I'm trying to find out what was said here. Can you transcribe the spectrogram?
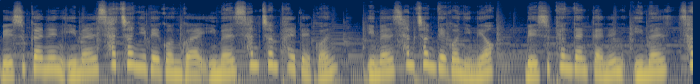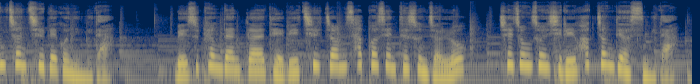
매수가는 24,200원과 23,800원, 23,100원이며 매수 평단가는 23,700원입니다. 매수 평단가 대비 7.4% 손절로 최종 손실이 확정되었습니다.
